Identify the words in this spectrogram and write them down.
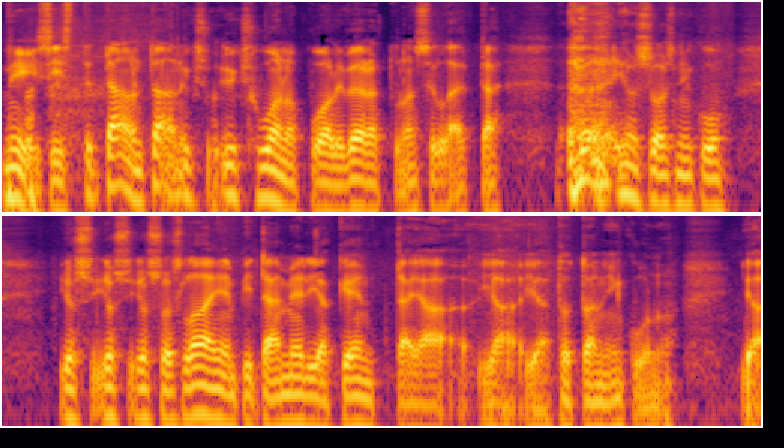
Niin, siis tämä on, tämä on yksi, yksi huono puoli verrattuna sillä, että jos olisi niin kuin, jos, jos, jos olisi laajempi tämä mediakenttä ja, ja, ja tota niin kuin, ja,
